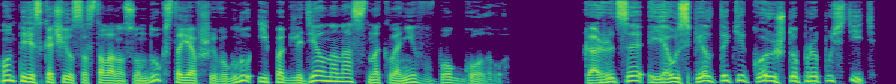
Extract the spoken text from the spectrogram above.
Он перескочил со стола на сундук, стоявший в углу, и поглядел на нас, наклонив в бок голову. «Кажется, я успел таки кое-что пропустить.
